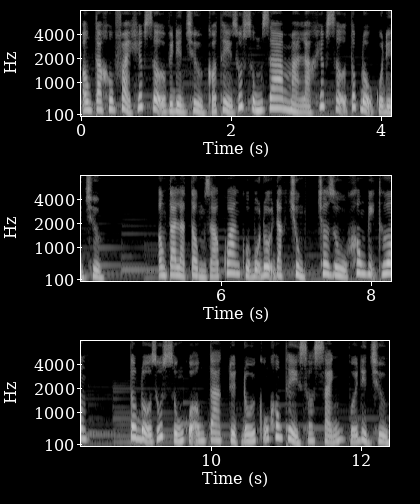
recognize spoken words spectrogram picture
Ông ta không phải khiếp sợ vì Điền Trừ có thể rút súng ra mà là khiếp sợ tốc độ của Điền Trừ. Ông ta là tổng giáo quan của bộ đội đặc chủng, cho dù không bị thương, tốc độ rút súng của ông ta tuyệt đối cũng không thể so sánh với Điền Trừ.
